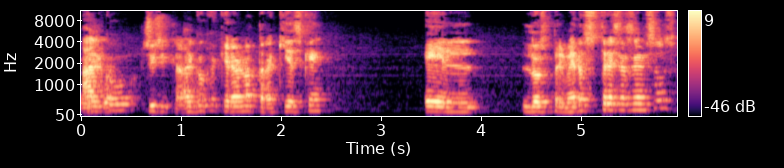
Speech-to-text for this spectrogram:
Algo, Sí, sí, claro. algo que quiero anotar aquí es que el, los primeros tres ascensos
